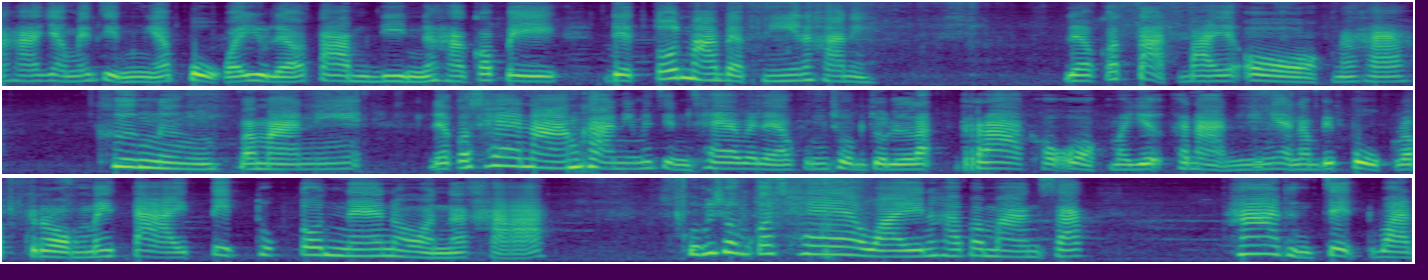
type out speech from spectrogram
นะคะ อย่างแม่จิ๋มอย่างเงี้ยปลูกไว้อยู่แล้วตามดินนะคะ ก็ไปเด็ดต้นมาแบบนี้นะคะนี่ แล้วก็ตัดใบออกนะคะ ครึ่งหนึ่งประมาณนี้ แล้วก็แช่น้ำค่ะนนี้แม่จิ๋มแช่ไว้แล้วคุณผู้ชมจนรากเขาออกมาเยอะขนาดนี้เนี่ยนำไปปลูกรับรองไม่ตายติดทุกต้นแน่นอนนะคะ คุณผู้ชมก็แช่ไว้นะคะ ประมาณสักห้าถึงเจ็ดวัน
